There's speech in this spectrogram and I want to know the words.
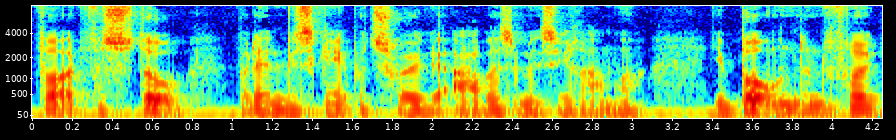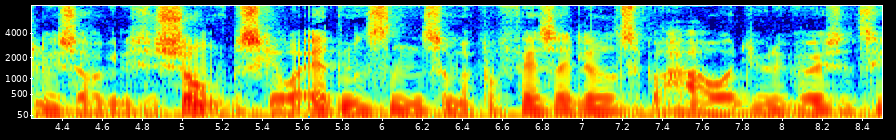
for at forstå, hvordan vi skaber trygge arbejdsmæssige rammer. I bogen Den frygtløse organisation beskriver Edmondson, som er professor i ledelse på Harvard University,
